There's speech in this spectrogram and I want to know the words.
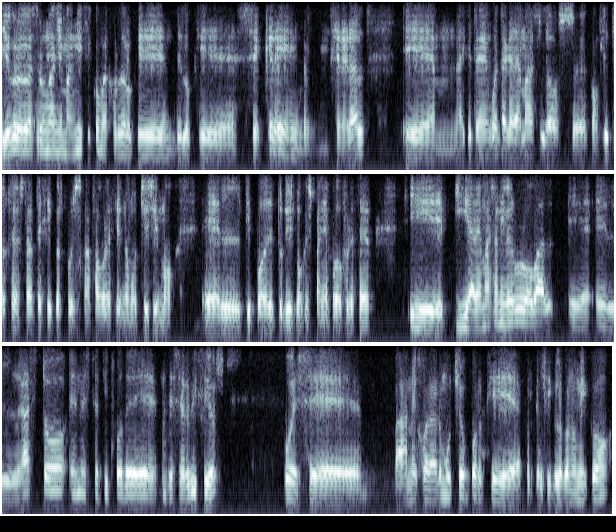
yo creo que va a ser un año magnífico, mejor de lo que de lo que se cree en general. Eh, hay que tener en cuenta que además los eh, conflictos geoestratégicos pues están favoreciendo muchísimo el tipo de turismo que España puede ofrecer y, y además a nivel global eh, el gasto en este tipo de, de servicios pues va a mejorar mucho porque, porque el ciclo económico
